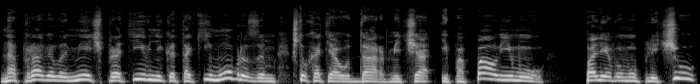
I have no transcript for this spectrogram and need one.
направила меч противника таким образом, что хотя удар меча и попал ему по левому плечу,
